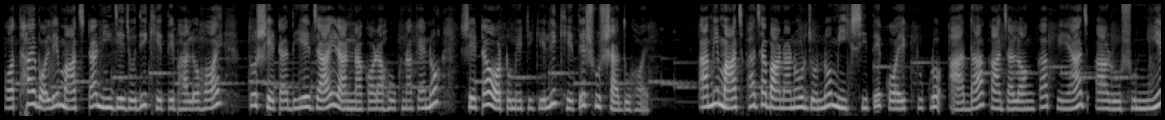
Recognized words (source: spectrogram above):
কথায় বলে মাছটা নিজে যদি খেতে ভালো হয় তো সেটা দিয়ে যাই রান্না করা হোক না কেন, সেটা অটোমেটিক্যালি খেতে সুস্বাদু হয়। আমি মাছ ভাজা বানানোর জন্য মিক্সিতে কয়েক টুকরো আদা, কাঁচা লঙ্কা, পেঁয়াজ আর রসুন নিয়ে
